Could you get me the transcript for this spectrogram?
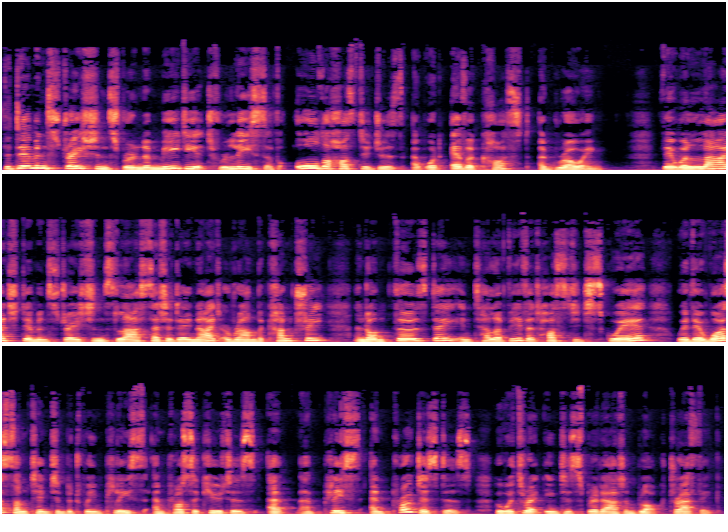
The demonstrations for an immediate release of all the hostages at whatever cost are growing. There were large demonstrations last Saturday night around the country and on Thursday in Tel Aviv at Hostage Square, where there was some tension between police and prosecutors, uh, uh, police and protesters who were threatening to spread out and block traffic.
